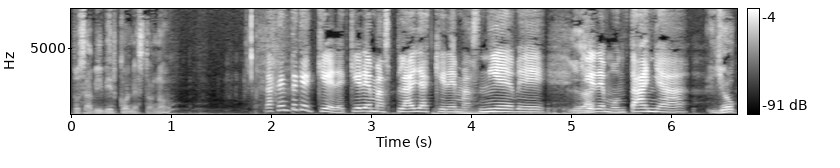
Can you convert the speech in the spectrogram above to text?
pues a vivir con esto, ¿no? La gente que quiere, quiere más playa, quiere más nieve, La- quiere montaña. Yo,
